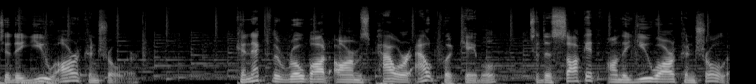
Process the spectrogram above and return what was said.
to the UR controller. Connect the robot arm's power output cable to the socket on the UR controller.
